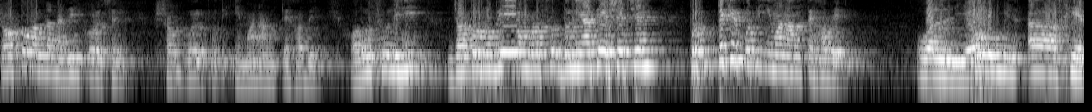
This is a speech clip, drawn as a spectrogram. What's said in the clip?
যত আল্লাহ নাজিল করেছেন সবগুলোর প্রতি ইমান আনতে হবে। ও রসুলহি, যত নবী এবং রসুল দুনিয়াতে এসেছেন, প্রত্যেকের প্রতি ইমান আনতে হবে। আখির,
